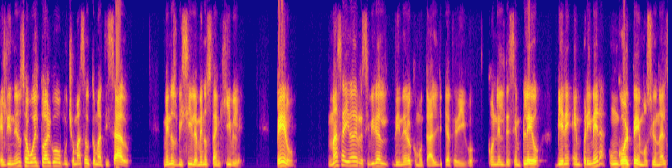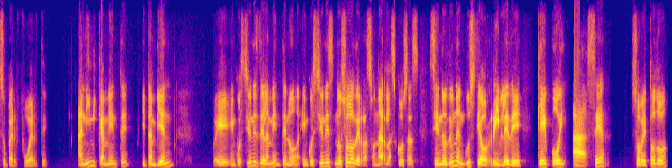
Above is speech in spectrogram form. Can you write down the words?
El dinero se ha vuelto algo mucho más automatizado, menos visible, menos tangible. Pero, más allá de recibir el dinero como tal, ya te digo, con el desempleo viene en primera un golpe emocional súper fuerte, anímicamente y también eh, en cuestiones de la mente, ¿no? En cuestiones no solo de razonar las cosas, sino de una angustia horrible de qué voy a hacer, sobre todo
